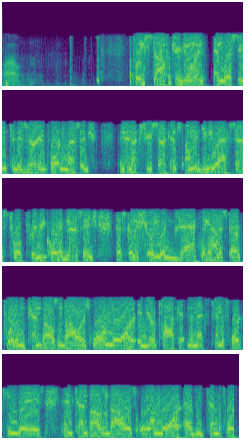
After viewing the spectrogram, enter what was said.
Hello? Please stop what you're doing and listen to this very important message. In the next few seconds, I'm going to give you access to a pre-recorded message that's going to show you exactly how to start putting $10,000 or more in your pocket in the next 10 to 14 days and $10,000 or more every 10 to 14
